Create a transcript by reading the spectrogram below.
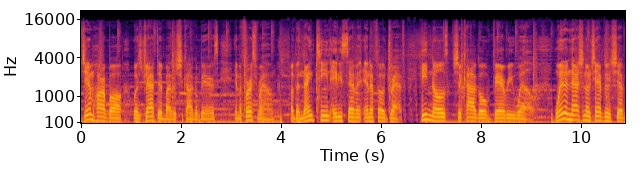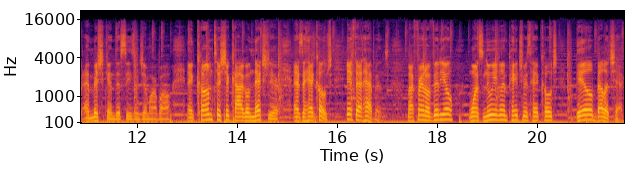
Jim Harbaugh was drafted by the Chicago Bears in the first round of the 1987 NFL Draft. He knows Chicago very well. Win a national championship at Michigan this season, Jim Harbaugh, and come to Chicago next year as the head coach, if that happens. My friend Ovidio wants New England Patriots head coach Bill Belichick.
